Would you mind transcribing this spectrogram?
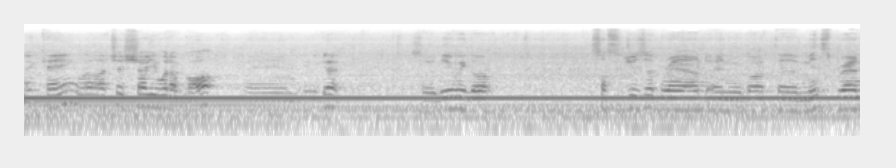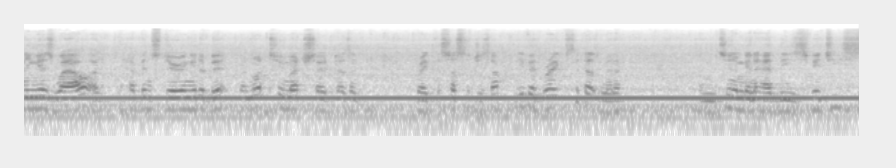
Okay, well I'll just show you what I've got, and here we go. So there we got sausages are browned and we've got the mince browning as well. I have been stirring it a bit, but not too much so it doesn't break the sausages up. If it breaks, it doesn't matter. And soon I'm going to add these veggies.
